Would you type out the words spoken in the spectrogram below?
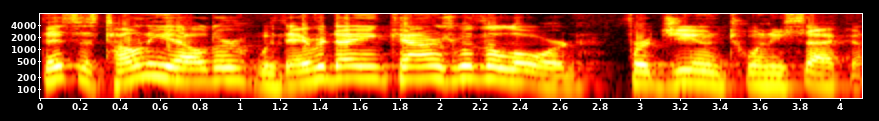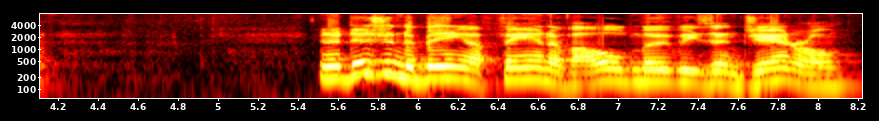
This is Tony Elder with Everyday Encounters with the Lord for June 22nd. In addition to being a fan of old movies in general,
